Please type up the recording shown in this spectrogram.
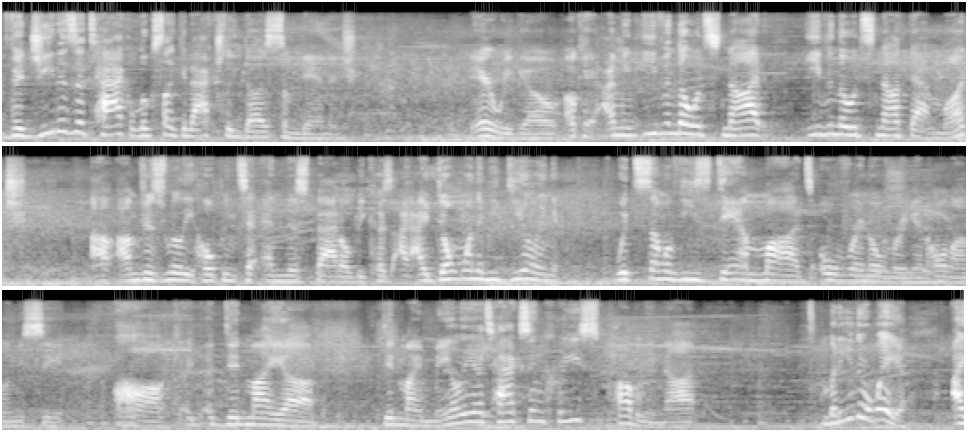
Vegeta's attack looks like it actually does some damage. There we go. Okay, I mean, even though it's not, even though it's not that much, I'm just really hoping to end this battle because I, I don't want to be dealing with some of these damn mods over and over again. Hold on, let me see. Oh, did my, uh, did my melee attacks increase? Probably not. But either way, I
